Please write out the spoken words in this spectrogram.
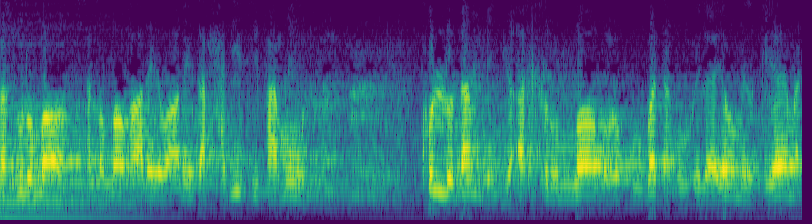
رسول الله صلی الله علیه و آله در حدیثی فرمود كل ذنب يؤخر الله عقوبته إلى يوم القيامة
